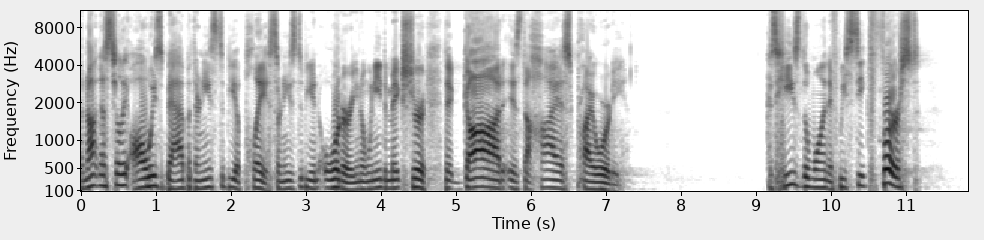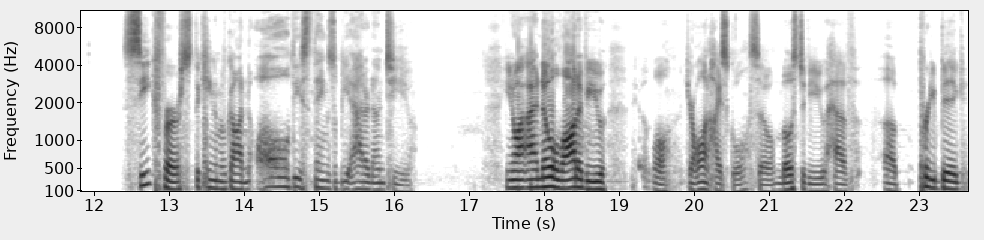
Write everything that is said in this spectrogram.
They're not necessarily always bad, but there needs to be a place. There needs to be an order. You know, we need to make sure that God is the highest priority. Because He's the one, if we seek first, seek first the kingdom of God, and all these things will be added unto you. You know, I know a lot of you, well, you're all in high school, so most of you have a pretty big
